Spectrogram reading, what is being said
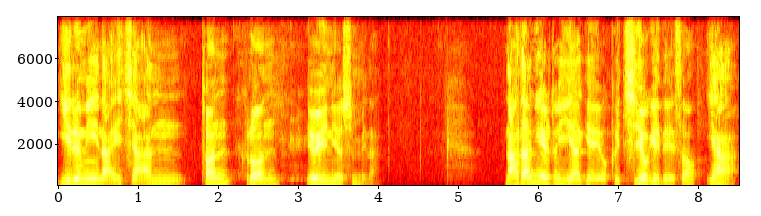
이름이 나 있지 않던 그런 여인이었습니다. 나다니엘도 이야기해요. 그 지역에 대해서 야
